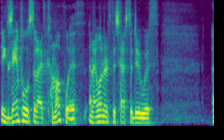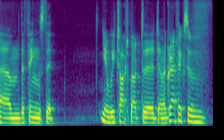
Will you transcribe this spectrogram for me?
examples that I've come up with, and I wonder if this has to do with um, the things that you know we've talked about the demographics of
